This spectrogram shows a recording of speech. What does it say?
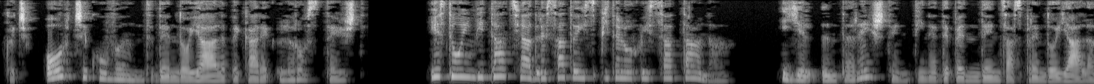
căci orice cuvânt de îndoială pe care îl rostești este o invitație adresată ispitelor lui satana. El întărește în tine dependența spre îndoială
